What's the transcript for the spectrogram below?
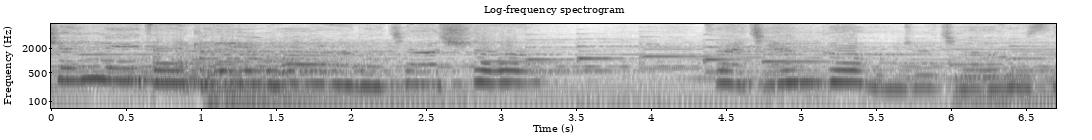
是你带给我的假设，在建构着角色，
